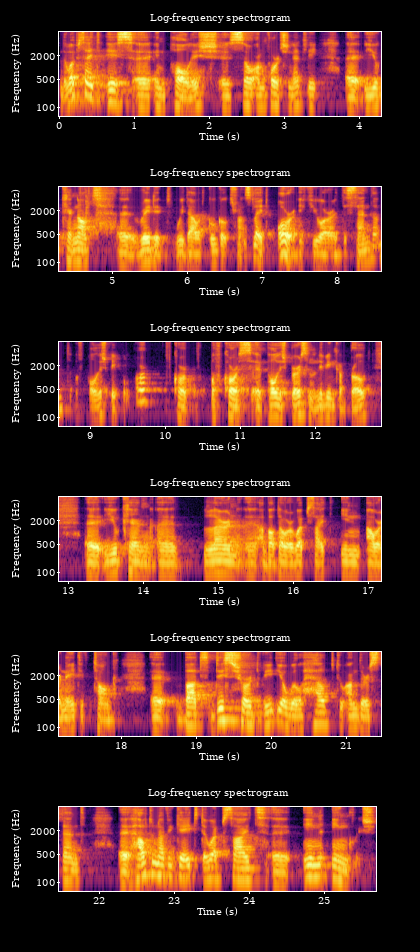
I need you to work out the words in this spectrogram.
Uh, the website is uh, in Polish, uh, so unfortunately uh, you cannot uh, read it without Google Translate. Or if you are a descendant of Polish people, or of course, of course a Polish person living abroad, you can learn about our website in our native tongue. but this short video will help to understand uh, how to navigate the website uh, in English.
